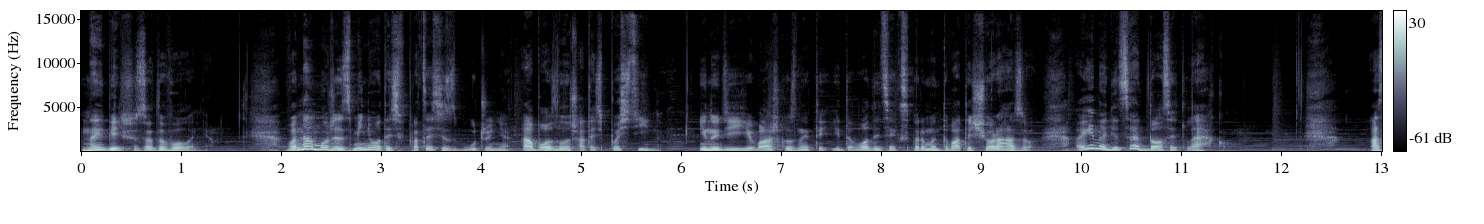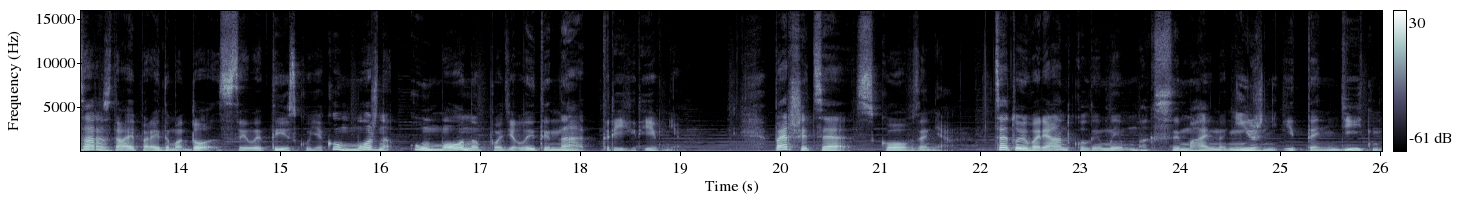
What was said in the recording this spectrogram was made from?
найбільше задоволення. Вона може змінюватись в процесі збудження або залишатись постійною. Іноді її важко знайти і доводиться експериментувати щоразу, а іноді це досить легко. А зараз давай перейдемо до сили тиску, яку можна умовно поділити на три рівні. Перший це сковзання. Це той варіант, коли ми максимально ніжні і тендітні,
